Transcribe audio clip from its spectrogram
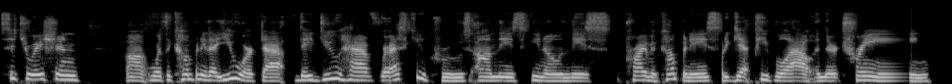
situation uh, with the company that you worked at, they do have rescue crews on these, you know, in these private companies to get people out, and they're trained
